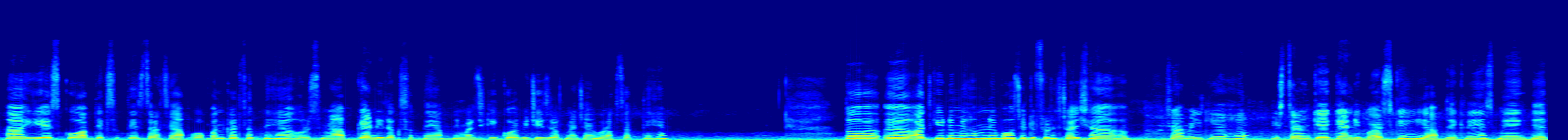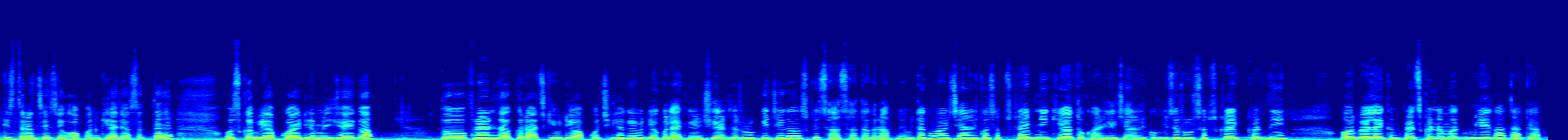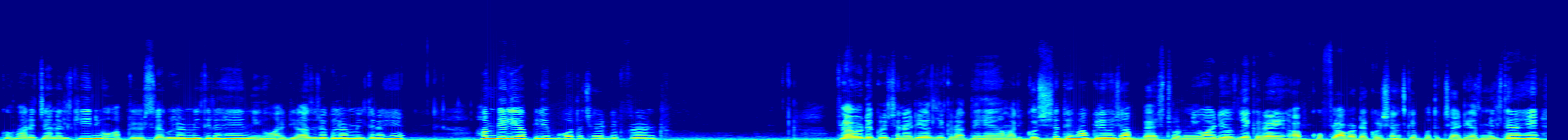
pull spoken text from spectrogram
हाँ ये इसको आप देख सकते हैं, इस तरह से आप ओपन कर सकते हैं और इसमें आप कैंडी रख सकते हैं, अपनी मर्ज़ी की कोई भी चीज़ रखना चाहें वो रख सकते हैं। तो आज की वीडियो में हमने बहुत से डिफरेंट स्टाइल शामिल किए हैं इस तरह के कैंडी पर्स के। ये आप देख रहे हैं, इसमें किस तरह से इसे ओपन किया जा सकता है, उसका भी आपको आइडिया मिल जाएगा। तो फ्रेंड्स अगर आज की वीडियो आपको अच्छी लगे वीडियो को लाइक एंड शेयर ज़रूर कीजिएगा। उसके साथ साथ अगर आपने अभी तक हमारे चैनल को सब्सक्राइब नहीं किया तो काइंडली चैनल को भी ज़रूर सब्सक्राइब कर दें और बेल आइकन प्रेस करना मत भूलिएगा, ताकि आपको हमारे चैनल की न्यू अपडेट्स रेगुलर मिलती रहें न्यू आइडियाज़ रेगुलर मिलते रहें। हम डेली आपके लिए बहुत अच्छे डिफरेंट फ्लावर डेकोरेशन आइडियाज़ लेकर आते हैं। हमारी कोशिश होती है हम आपके लिए हमेशा बेस्ट और न्यू आइडियाज़ लेकर आएँ। आपको फ्लावर डेकोरेशन के बहुत अच्छे आइडियाज़ मिलते रहें।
